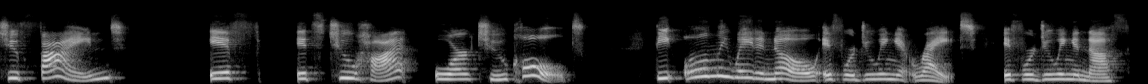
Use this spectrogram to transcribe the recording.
to find if it's too hot or too cold. The only way to know if we're doing it right, if we're doing enough,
